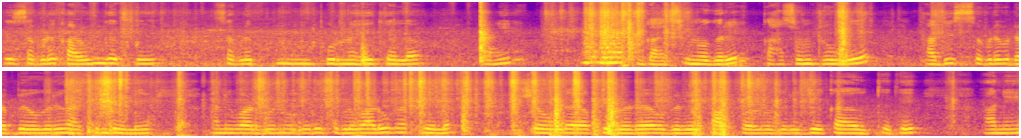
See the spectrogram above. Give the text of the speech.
ते सगळे काढून घेतले सगळे पूर्ण हे केलं. आणि घासून वगैरे घासून ठेवले. आधीच सगळे डबे वगैरे घासून ठेवले आणि वाढवण वगैरे सगळं वाळू घातलेलं. शेवड्या कुरड्या वगैरे पापड वगैरे जे काय होते ते. आणि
